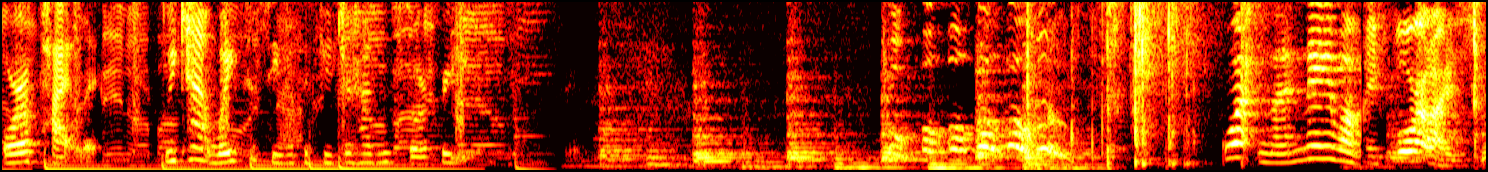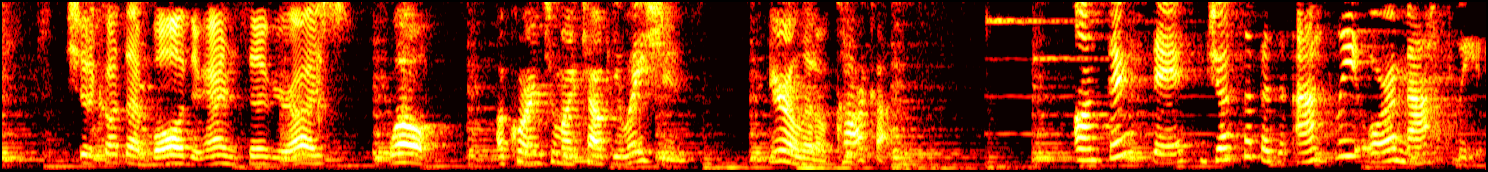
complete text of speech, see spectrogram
or a pilot. We can't wait to see what the future has in store for you. Oh, oh, oh, oh, oh! What in the name of? Hey, Four Eyes. You should have caught that ball with your hands instead of your eyes. Well, according to my calculations, you're a little cockeyed. On Thursday, dress up as an athlete or a mathlete.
